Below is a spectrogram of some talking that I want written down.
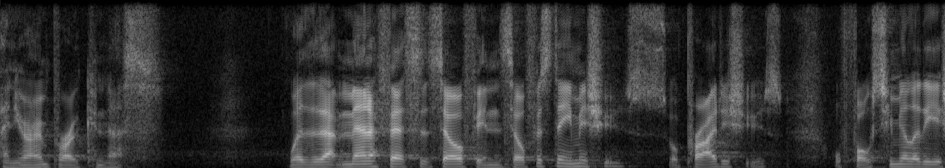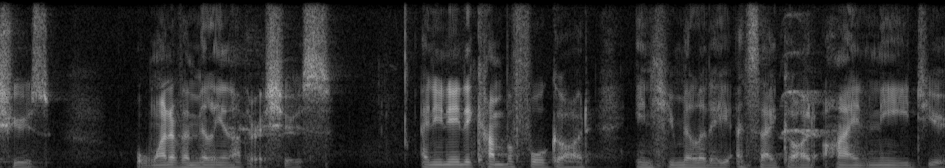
and your own brokenness. Whether that manifests itself in self esteem issues, or pride issues, or false humility issues, or one of a million other issues. And you need to come before God in humility and say, God, I need you.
